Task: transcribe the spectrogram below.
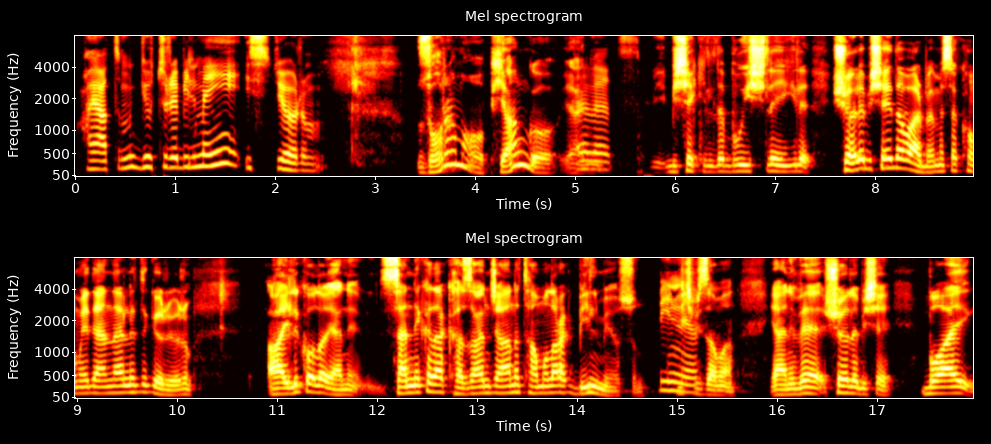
hayatımı götürebilmeyi istiyorum. Zor ama o piyango yani. Evet. bir şekilde bu işle ilgili şöyle bir şey de var ben mesela komedyenlerle de görüyorum. Aylık olarak yani sen ne kadar kazanacağını tam olarak bilmiyorsun. Bilmiyorum. Hiçbir zaman. Yani ve şöyle bir şey. Bu ay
